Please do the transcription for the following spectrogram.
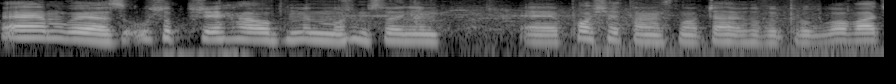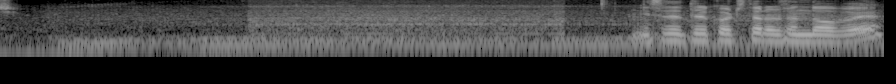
E, mówię, z usług przyjechał, my możemy sobie nim e, jest no, trzeba to wypróbować. Niestety tylko czterorzędowy.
